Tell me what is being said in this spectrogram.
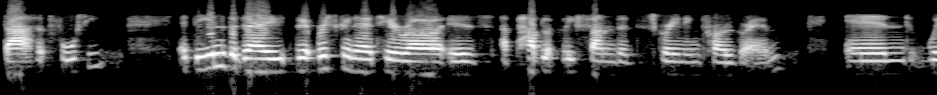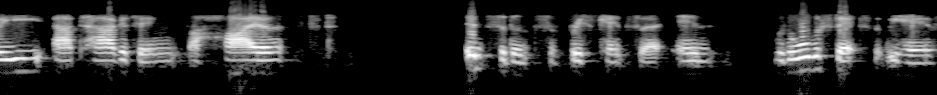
start at 40. At the end of the day, the Breast Screen Aotearoa is a publicly funded screening program and we are targeting the higher incidence of breast cancer and with all the stats that we have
